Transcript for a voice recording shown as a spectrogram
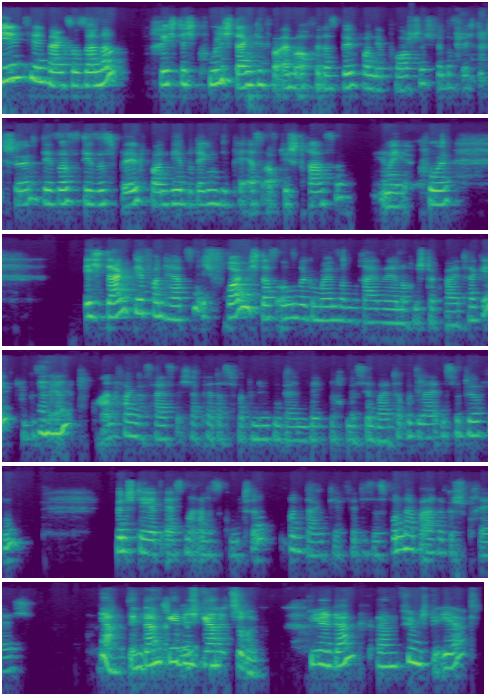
Vielen, vielen Dank, Susanne richtig cool. Ich danke dir vor allem auch für das Bild von dem Porsche. Ich finde das richtig schön. Dieses, dieses Bild von wir bringen die PS auf die Straße. Mega cool. Ich danke dir von Herzen. Ich freue mich, dass unsere gemeinsame Reise ja noch ein Stück weitergeht. Du bist mhm. ja am Anfang, das heißt, ich habe ja das Vergnügen, deinen Weg noch ein bisschen weiter begleiten zu dürfen. wünsche dir jetzt erstmal alles Gute und danke dir für dieses wunderbare Gespräch. Ja, den Dank gebe ich gerne zurück. Vielen Dank, ähm, fühle mich geehrt,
